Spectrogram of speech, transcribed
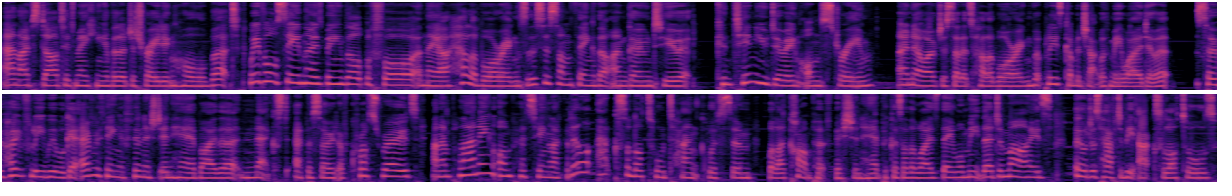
And I've started making a villager trading hall, but we've all seen those being built before and they are hella boring. So this is something that I'm going to continue doing on stream. I know I've just said it's hella boring, but please come and chat with me while I do it. So hopefully we will get everything finished in here by the next episode of Crossroads. And I'm planning on putting like a little axolotl tank with some, well, I can't put fish in here because otherwise they will meet their demise. It'll just have to be axolotls.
